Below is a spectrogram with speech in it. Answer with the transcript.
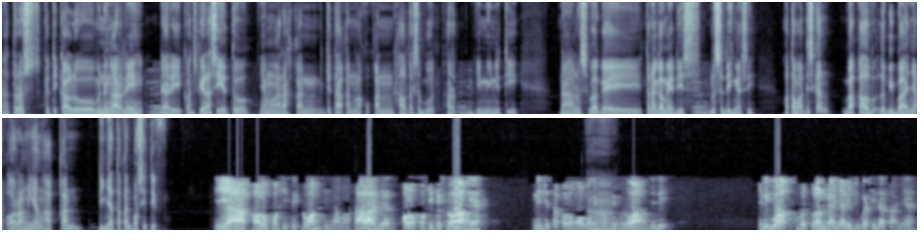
Nah, terus ketika lu mendengar nih Hmm. dari konspirasi itu yang mengarahkan kita akan melakukan hal tersebut, herd Hmm. immunity. Nah, lu sebagai tenaga medis, Hmm. lu sedih nggak sih? Otomatis kan bakal lebih banyak orang yang akan dinyatakan positif. Iya, kalau positif doang sih nggak masalah, Jar. Kalau positif doang ya. Ini kita kalau ngomongin Ah. positif doang. Jadi, ini gua kebetulan nggak nyari juga sih datanya.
